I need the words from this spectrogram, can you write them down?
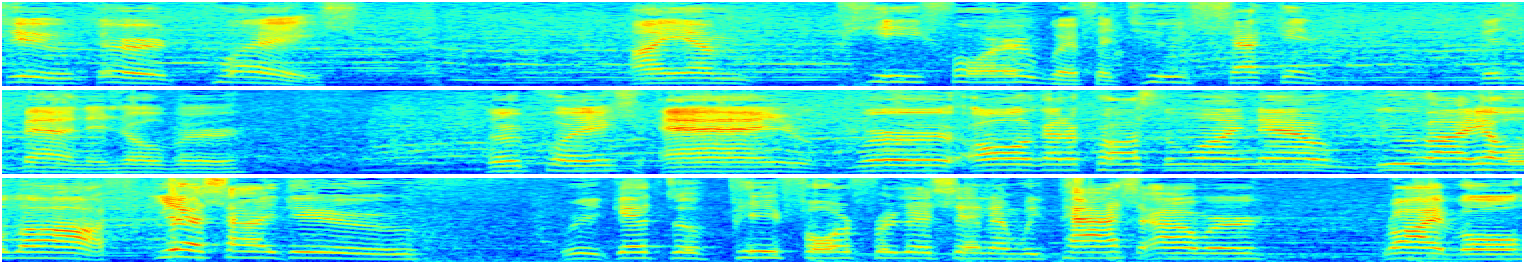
to third place. I am P4 with a two second disadvantage over third place and we're all gonna cross the line now. Do I hold off? Yes I do. We get the P4 for this and and we pass our rival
